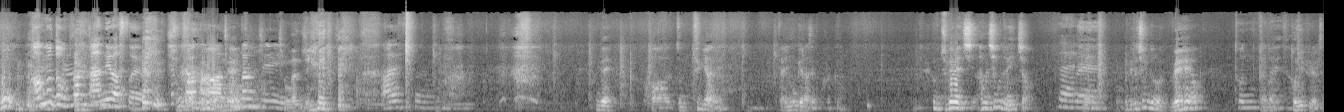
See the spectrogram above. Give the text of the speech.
어? 아무도 없, 안 해봤어요. 아 네. 정단지 장난지. 안 했어요 근데 어, 좀 특이하네. 나 인문계라서 그럴까? 그럼 주변에 치- 하는 친구들은 있죠? 네. 네 근데 그 친구들은 왜 해요? 돈? 필요해서. 돈이 필요해서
